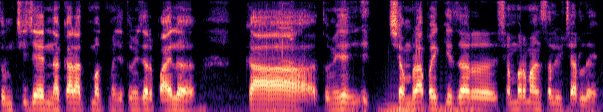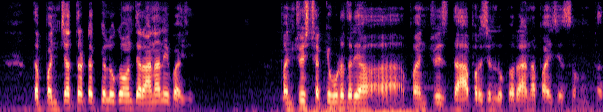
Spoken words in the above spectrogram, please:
तुमची जे नकारात्मक म्हणजे तुम्ही जर पाहिलं का तुम्ही शंभरापैकी जर शंभर माणसाला विचारलंय तर पंच्याहत्तर टक्के लोक म्हणते राहणार नाही पाहिजे. पंचवीस टक्के कुठंतरी पंचवीस दहा पर्सेंट लोक राहणं पाहिजे असं म्हणतात.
